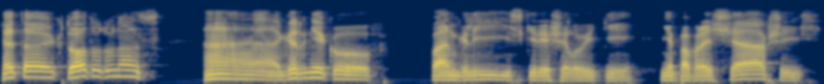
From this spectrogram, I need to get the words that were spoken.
Это кто тут у нас? А, Горняков. По-английски решил уйти, не попрощавшись.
